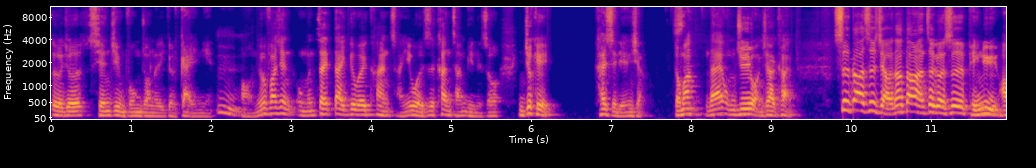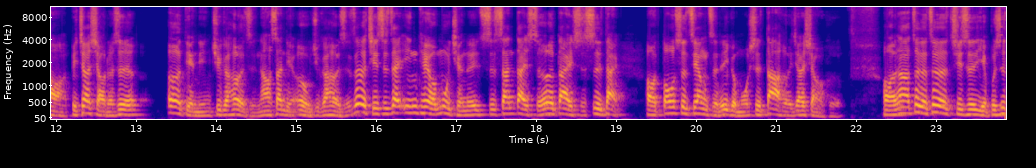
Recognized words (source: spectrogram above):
这个就是先进封装的一个概念。嗯，哦，你会发现我们在带各位看产业或者是看产品的时候，你就可以开始联想，懂吗？来，我们继续往下看，四大四小，那当然这个是频率哈、比较小的是二点零 GHz，然后三点二五 GHz，这个其实在 Intel 目前的十三代、十二代、十四代哦，都是这样子的一个模式，大核加小核。哦，那这个这个其实也不是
